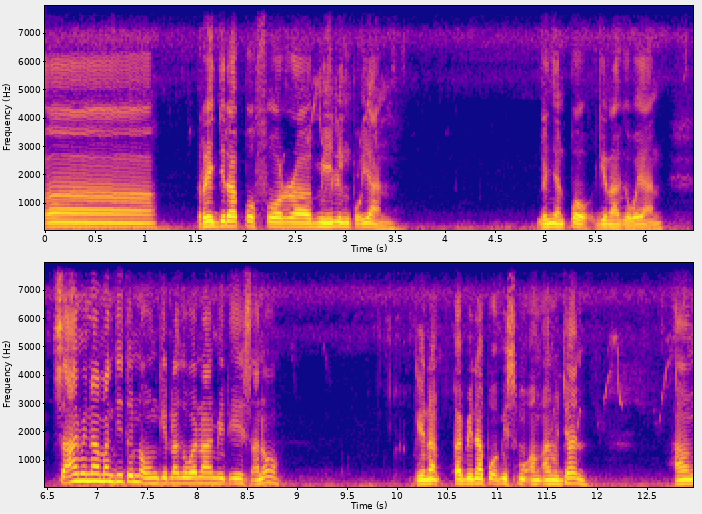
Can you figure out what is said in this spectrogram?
ah, ready na po for ah, milling po yan. Ganyan po ginagawa yan. Sa amin naman dito noong ginagawa namin is ano? Kami na po mismo ang ano dyan. Ang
